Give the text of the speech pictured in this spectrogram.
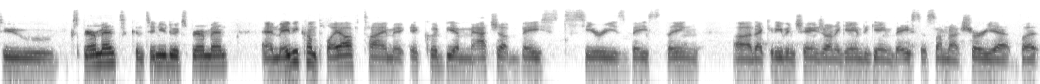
to experiment, continue to experiment, and maybe come playoff time, it, it could be a matchup based, series based thing uh, that could even change on a game to game basis. I'm not sure yet, but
